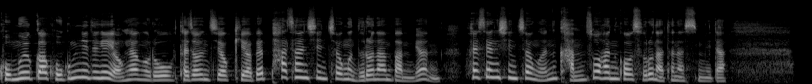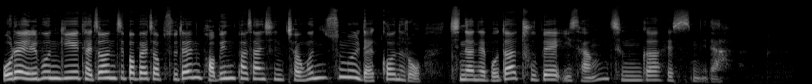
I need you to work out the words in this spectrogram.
고물가 고금리 등의 영향으로 대전 지역 기업의 파산 신청은 늘어난 반면 회생 신청은 감소한 것으로 나타났습니다. 올해 1분기 대전지법에 접수된 법인 파산 신청은 24건으로 지난해보다 2배 이상 증가했습니다.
